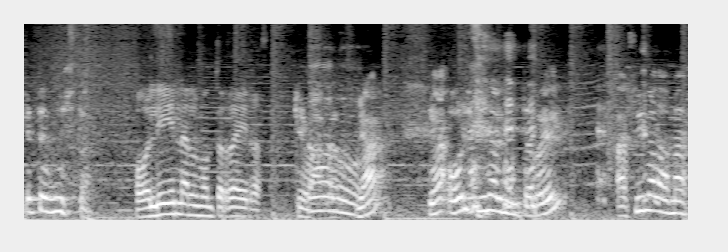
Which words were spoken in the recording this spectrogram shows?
¿Qué te gusta? Olin al Monterrey, Rafa. Qué va, ¿Ya? ¿Ya? Olin al Monterrey. Así nada más.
